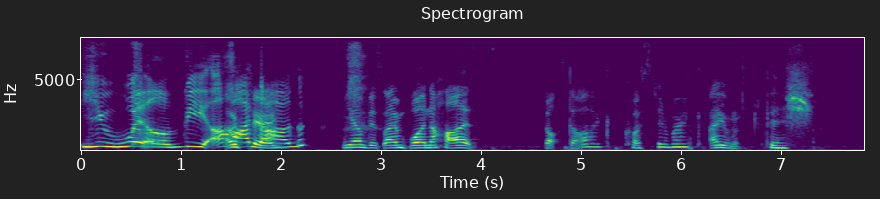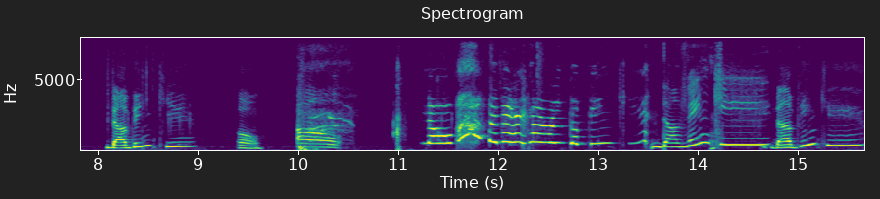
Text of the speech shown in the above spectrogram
you will be a hot Okay. dog. Yeah, because I'm one hot do- dog? Question mark. I'm fish. Da Vinci. Oh. Oh, No, I didn't read Da Vinci. Da Vinci. Da Vinci.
